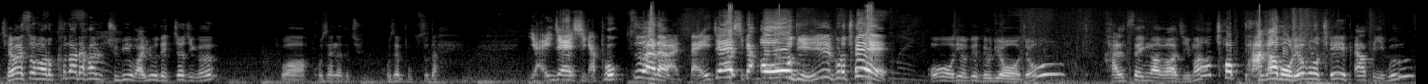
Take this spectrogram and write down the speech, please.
재활성화로 큰알에 할 준비 완료됐죠 지금? 좋아 고생했다 고생 복수다. 야 이 자식아 복수하러 왔다. 이 자식아 어디? 그렇지. 어, 어디 어디 느려져? 갈 생각 하지 마. 첫 박아버려. 그렇지. 패시브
